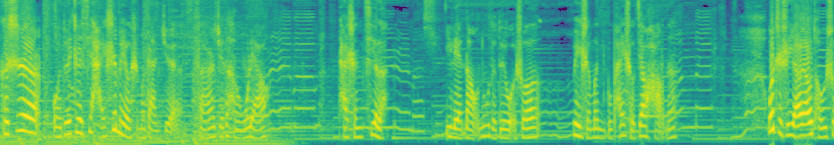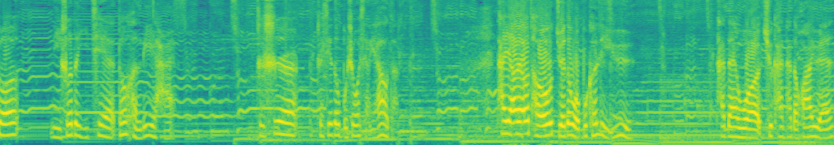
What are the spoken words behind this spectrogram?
可是我对这些还是没有什么感觉，反而觉得很无聊。他生气了，一脸恼怒地对我说。为什么你不拍手叫好呢？我只是摇摇头说：“你说的一切都很厉害，只是这些都不是我想要的。”他摇摇头，觉得我不可理喻。他带我去看他的花园，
